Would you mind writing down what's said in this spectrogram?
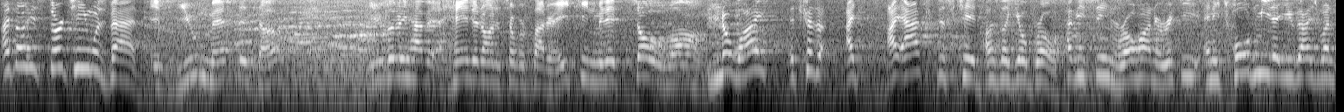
I thought his 13 was bad. If you mess this up, you literally have it handed on a silver platter. 18 minutes, so long. You know why? It's because I I asked this kid. I was like, "Yo, bro, have you seen Rohan or Ricky?" And he told me that you guys went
